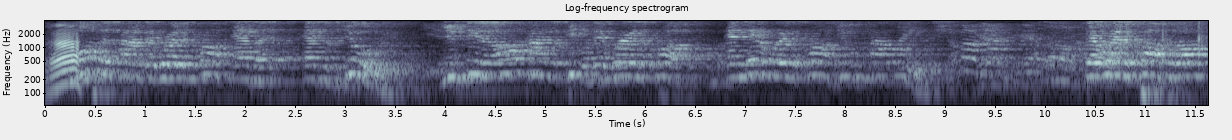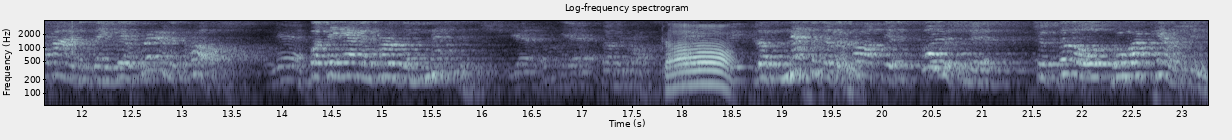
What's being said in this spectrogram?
Huh? Most of the time, they're wearing the cross as a as a jewelry. You see it in all kinds of people. They're wearing the cross, and they're wearing the cross using foul language. They're wearing the cross with all kinds of things. They're wearing the cross, but they haven't heard the message Yes, of the cross. Come on. The message of the cross is foolishness to those who are perishing.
